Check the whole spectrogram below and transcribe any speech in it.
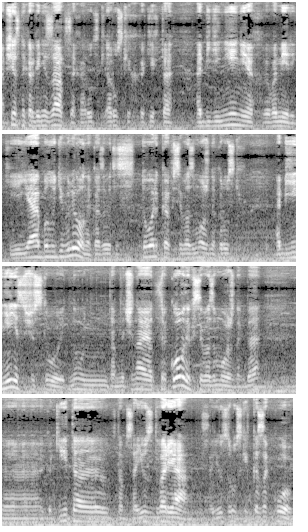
общественных организациях, о русских, о русских каких-то объединениях в Америке. И я был удивлен, оказывается, столько всевозможных русских объединений существует, ну, там, начиная от церковных всевозможных, да, э, какие-то, там, союз дворян, союз русских казаков,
